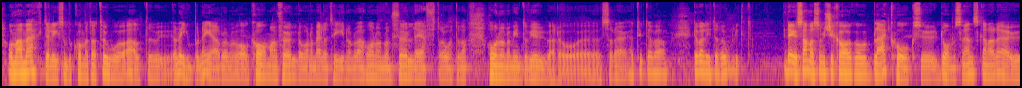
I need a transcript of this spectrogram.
och man märkte liksom på kommentatorer och allt hur eller imponerade de var. Kameran följde honom hela tiden. Och det var honom de följde efteråt. Det var honom de intervjuade och eh, sådär. Jag tyckte det var, det var lite roligt. Det är ju samma som Chicago Blackhawks, de svenskarna där ju.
